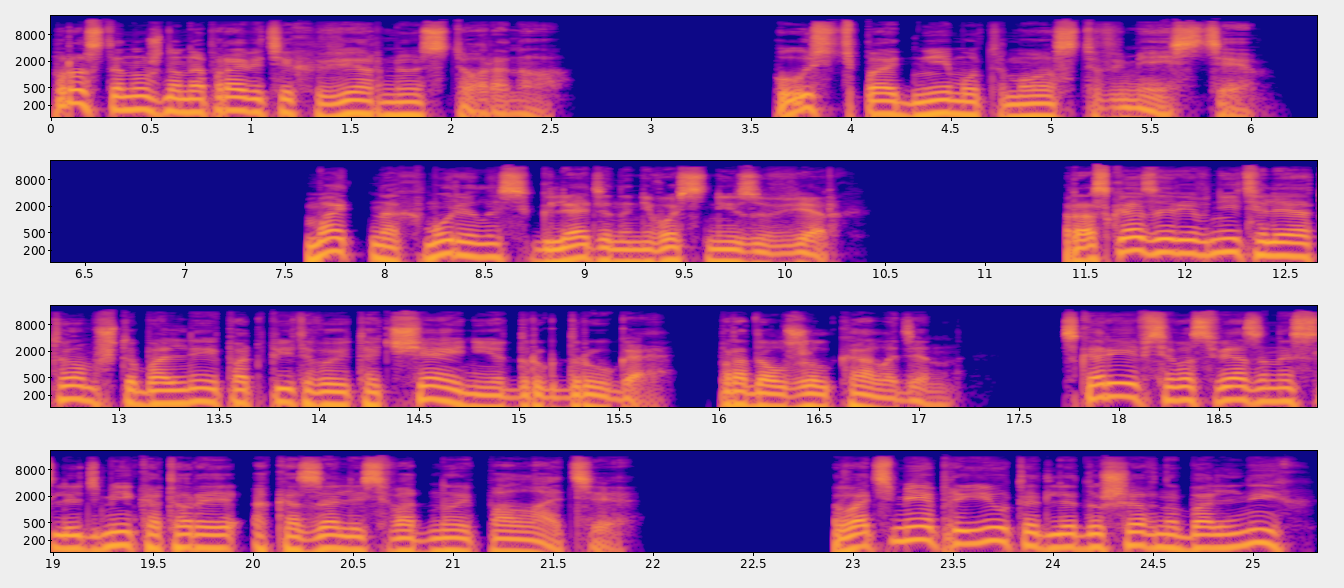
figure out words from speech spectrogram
Просто нужно направить их в верную сторону. Пусть поднимут мост вместе. Мать нахмурилась, глядя на него снизу вверх. «Рассказы ревнителей о том, что больные подпитывают отчаяние друг друга», — продолжил Каладин, «скорее всего, связаны с людьми, которые оказались в одной палате. Во тьме приюта для душевнобольных,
